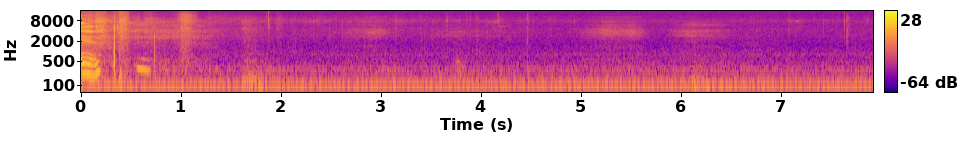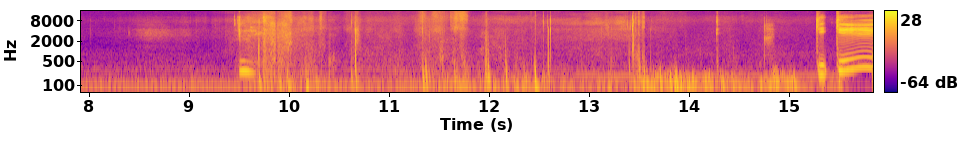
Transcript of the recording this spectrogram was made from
อืม กิกกี้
